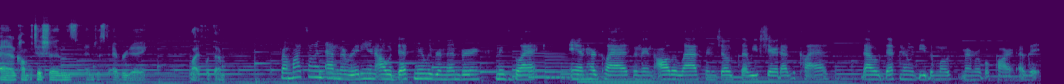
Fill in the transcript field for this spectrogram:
and competitions and just everyday life with them. From my time at Meridian, I would definitely remember Ms. Black and her class, and then all the laughs and jokes that we've shared as a class. That would definitely be the most memorable part of it.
